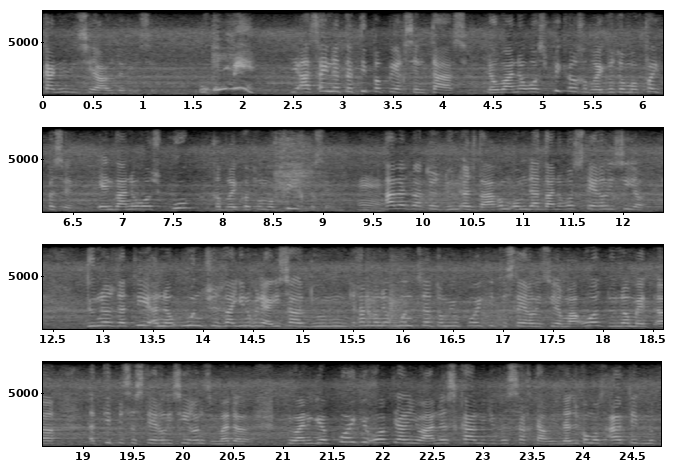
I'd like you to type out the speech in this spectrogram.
kan nie dieselfde wees nie. Hoekom nie? Die asyne het 'n tipe persentasie. Nou wanneer ons pikkel gebruik ons om op 5% en wanneer ons kook gebruik ons om op 4%. Mm. Alles wat ons doen is waarom omdat wanneer ons steriliseer doen ons dit in 'n oond soos wat jy nou by die huis sou doen. Jy gaan hom in 'n oond sit om jou potjie te steriliseer, maar ons doen hom met 'n uh, 'n tipiese steriliseringsmiddel. Jy wanneer jy potjie optel en Johannes kan met jou versigtig hou. Dis hoekom ons altyd moet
